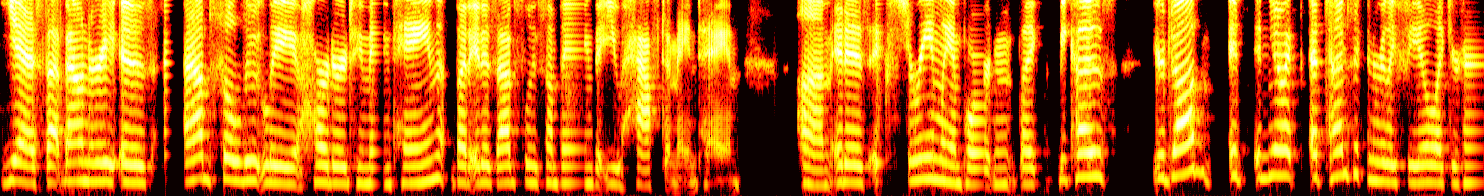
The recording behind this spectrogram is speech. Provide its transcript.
yes, that boundary is absolutely harder to maintain, but it is absolutely something that you have to maintain. Um, it is extremely important, like because your job, it, you know, at, times it can really feel like you're kind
